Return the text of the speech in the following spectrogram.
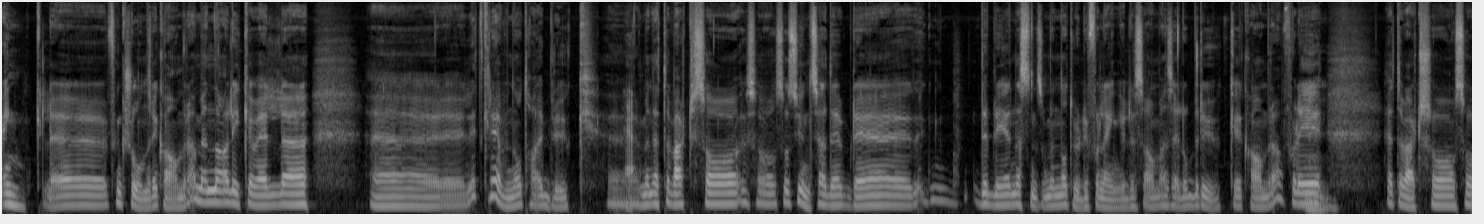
enkle funksjoner i kamera, men allikevel eh, Eh, litt krevende å ta i bruk. Eh, Ja. Men etter hvert så, så, så synes jeg det ble, det ble nesten som en naturlig forlengelse av meg selv å bruke kamera. Fordi Mm. etter hvert så, så,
